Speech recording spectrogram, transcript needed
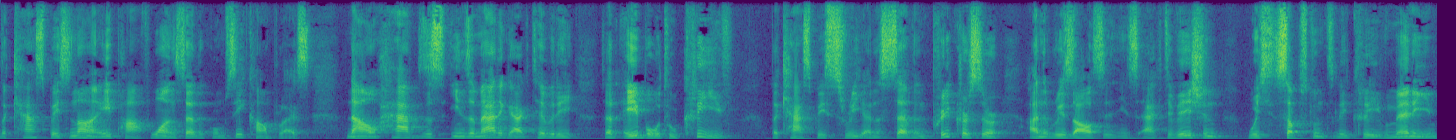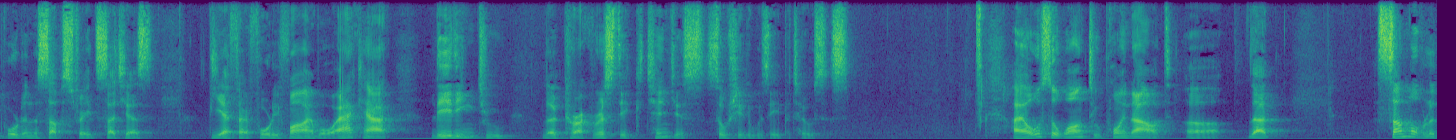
the caspase-9 Apaf-1 cytochrome C complex now have this enzymatic activity that able to cleave the caspase-3 and 7 precursor and results in its activation, which subsequently cleave many important substrates such as DFF45 or ACAP, leading to the characteristic changes associated with apoptosis. I also want to point out uh, that some of the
